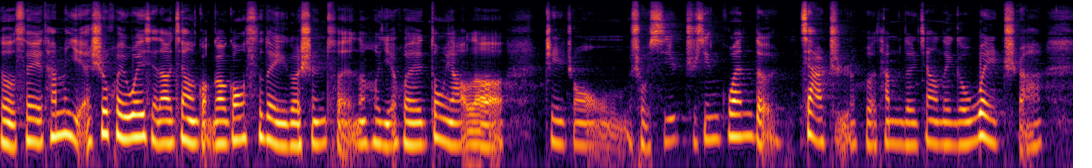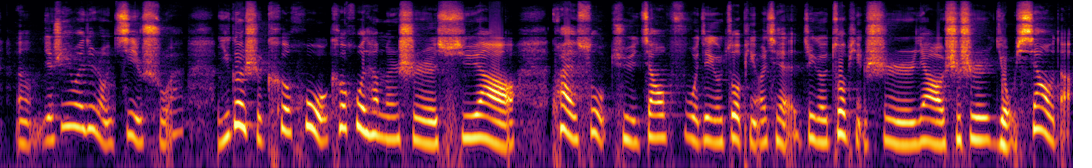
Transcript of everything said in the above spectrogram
呃，所以他们也是会威胁到这样广告公司的一个生存，然后也会动摇了。这种首席执行官的价值和他们的这样的一个位置啊，嗯，也是因为这种技术啊，一个是客户，客户他们是需要快速去交付这个作品，而且这个作品是要实施有效的。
